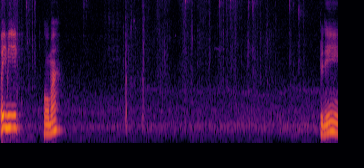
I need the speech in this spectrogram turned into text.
เอ้ยมีอีกโผล่มาอยู่นี่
